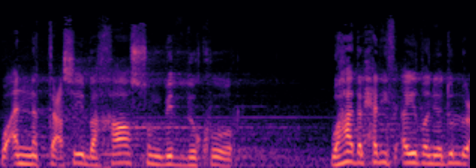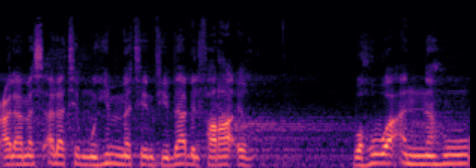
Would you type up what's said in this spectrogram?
وأن التعصيب خاص بالذكور. وهذا الحديث أيضا يدل على مسألة مهمة في باب الفرائض وهو أنه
